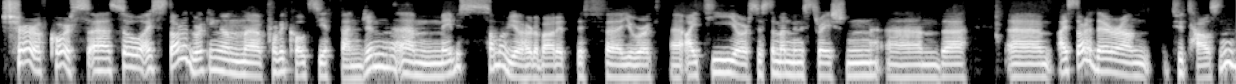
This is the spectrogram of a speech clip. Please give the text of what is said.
Sure, of course. Uh, so I started working on a project called CF Engine. Um, maybe some of you heard about it if uh, you work uh, IT or system administration. And uh, um, I started there around 2000.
